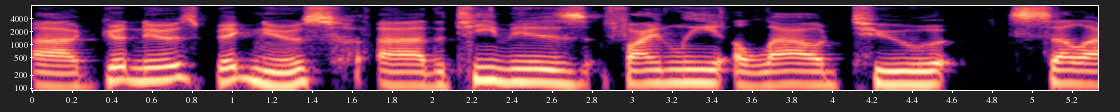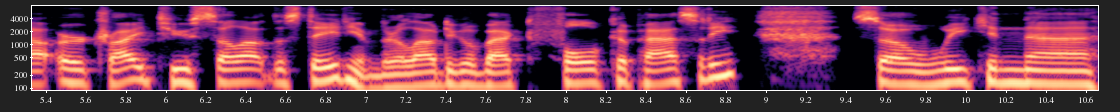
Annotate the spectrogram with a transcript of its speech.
Uh, good news, big news. Uh, the team is finally allowed to sell out or try to sell out the stadium. They're allowed to go back to full capacity. So we can. Uh,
